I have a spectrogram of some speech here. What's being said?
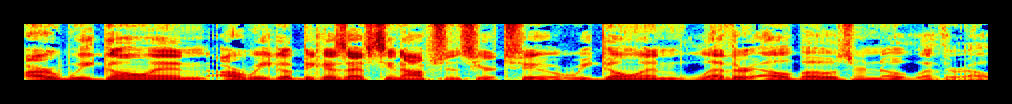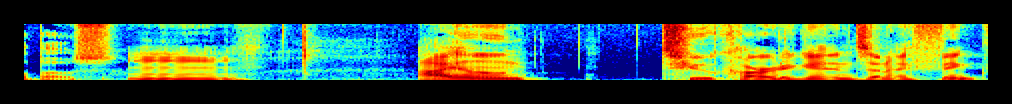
are we going? Are we go? Because I've seen options here too. Are we going leather elbows or no leather elbows? I own two cardigans, and I think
